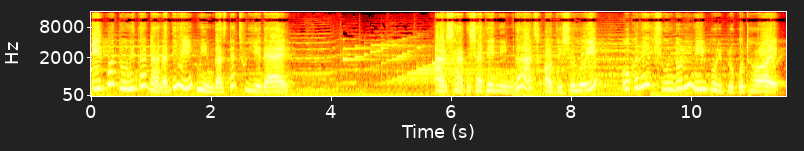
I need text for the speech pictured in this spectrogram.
এরপর টুনি তার ডানা দিয়ে নিম গাছটা ছুঁয়ে দেয়। আর সাথে সাথে নিম গাছ অদৃশ্য হয়ে ওখানে এক সুন্দরী নীলপরি প্রকট হয়।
